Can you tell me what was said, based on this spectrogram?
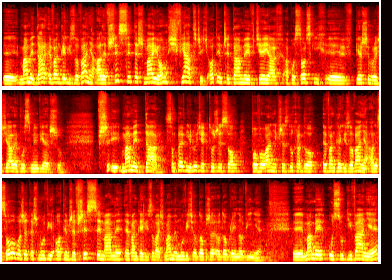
yy, mamy dar ewangelizowania, ale wszyscy też mają świadczyć. O tym czytamy w dziejach apostolskich yy, w pierwszym rozdziale, w ósmym wierszu mamy dar. Są pewni ludzie, którzy są powołani przez Ducha do ewangelizowania, ale Słowo Boże też mówi o tym, że wszyscy mamy ewangelizować, mamy mówić o, dobrze, o dobrej nowinie. Y, mamy usługiwanie,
